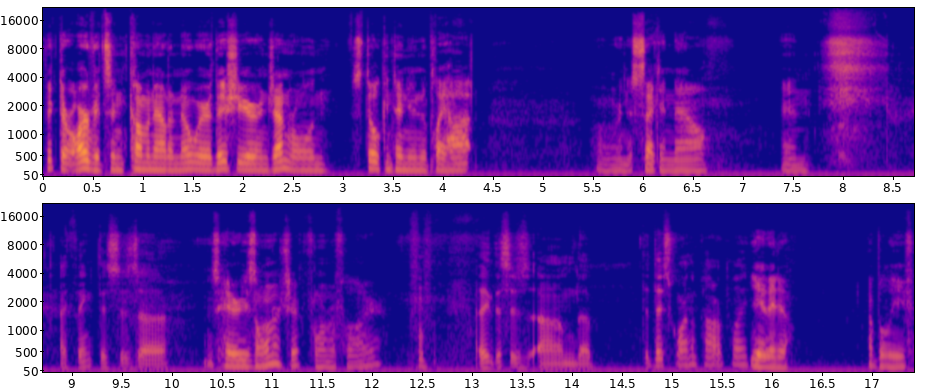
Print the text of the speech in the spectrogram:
Victor Arvidsson coming out of nowhere this year in general and still continuing to play hot. Well, we're in the second now. And I think this is uh, it's Harry Zolnierczyk, former Flyer. I think this is um the. Did they score on the power play? Yeah, they do. I believe.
